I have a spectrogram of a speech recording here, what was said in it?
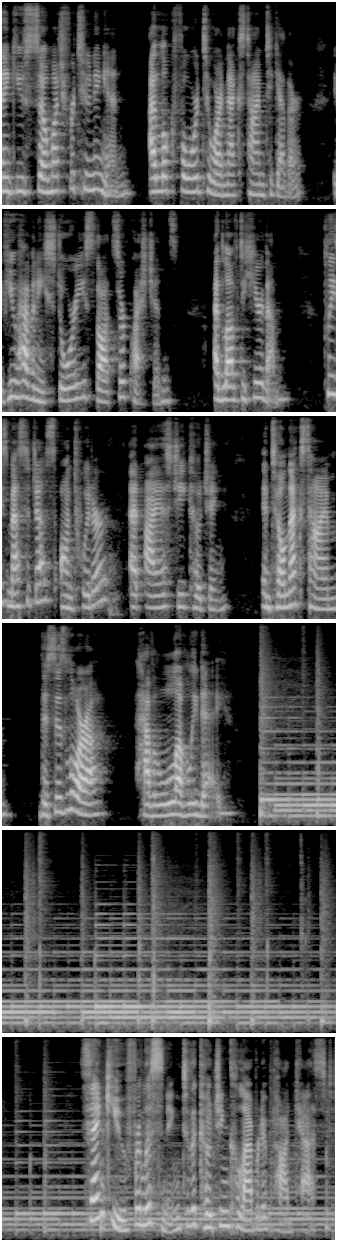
Thank you so much for tuning in. I look forward to our next time together. If you have any stories, thoughts, or questions, I'd love to hear them. Please message us on Twitter at ISG Coaching. Until next time, this is Laura. Have a lovely day. Thank you for listening to the Coaching Collaborative podcast.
